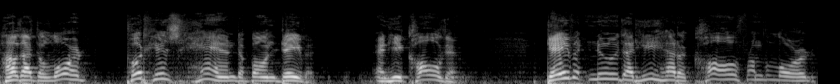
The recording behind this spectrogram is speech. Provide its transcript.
how that the Lord put His hand upon David, and He called him. David knew that he had a call from the Lord,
